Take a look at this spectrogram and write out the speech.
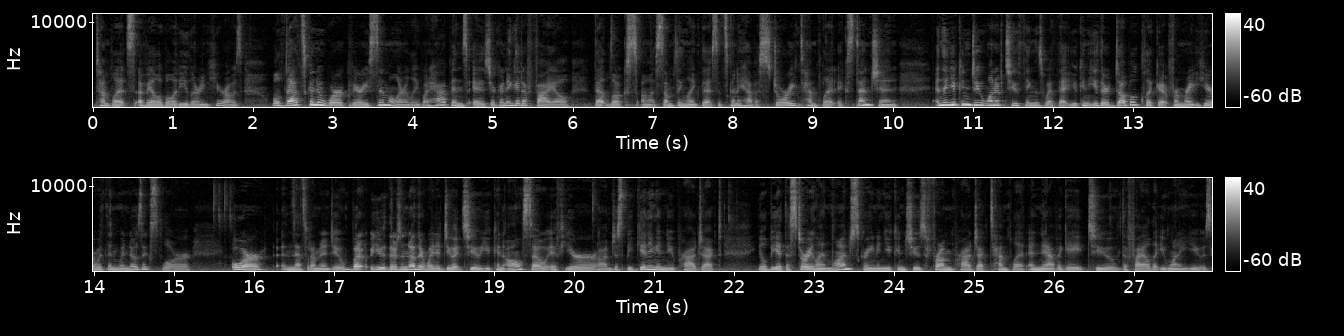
templates available at eLearning Heroes. Well, that's going to work very similarly. What happens is you're going to get a file that looks uh, something like this. It's going to have a story template extension, and then you can do one of two things with it. You can either double click it from right here within Windows Explorer or, and that's what I'm going to do, but you, there's another way to do it too. You can also, if you're um, just beginning a new project, you'll be at the Storyline launch screen and you can choose from project template and navigate to the file that you want to use.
